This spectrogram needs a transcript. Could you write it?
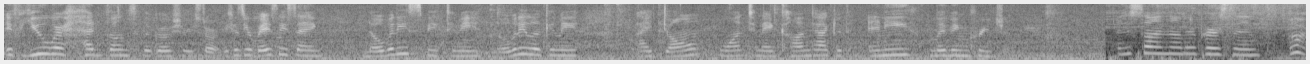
If you wear headphones to the grocery store, because you're basically saying, nobody speak to me, nobody look at me, I don't want to make contact with any living creature. I just saw another person. Oh,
